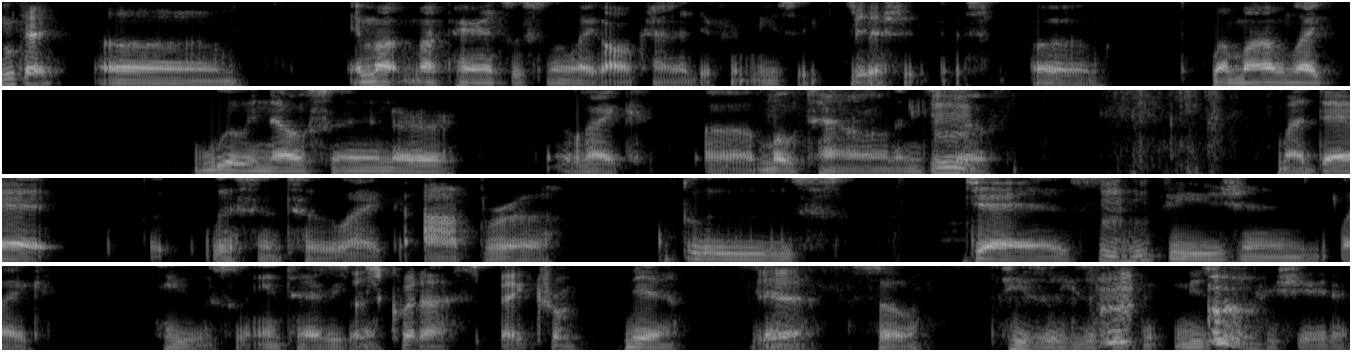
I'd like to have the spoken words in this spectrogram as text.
Okay. Um, and my, my parents listened to like all kind of different music, Yeah. especially um, my mom liked Willie Nelson or like uh, Motown and Mm. stuff. My dad listened to like opera, blues, jazz, Mhm. fusion. Like he was into So everything. it's quite a spectrum. yeah, Yeah. So he's a, he's a big music appreciator.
